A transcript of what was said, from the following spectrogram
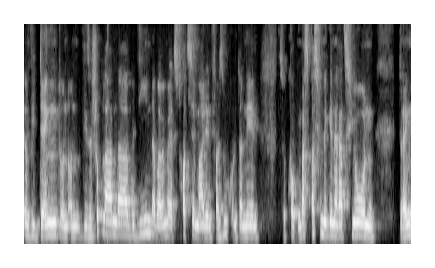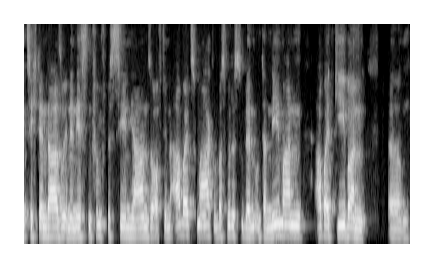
irgendwie denkt und, und diese Schubladen da bedient. Aber wenn wir jetzt trotzdem mal den Versuch unternehmen, zu gucken, was, was für eine Generation drängt sich denn da so in den nächsten fünf bis zehn Jahren so auf den Arbeitsmarkt und was würdest du denn Unternehmern, Arbeitgebern ähm,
